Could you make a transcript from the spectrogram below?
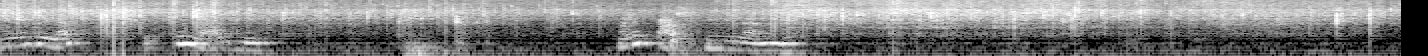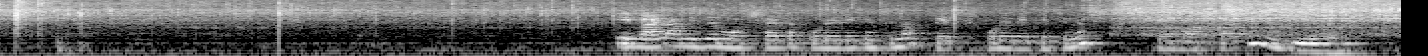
দিয়ে দিলাম একটু লাল মির্চ মানে কাশ্মীরি লাল মির্চ এবার আমি যে মশলাটা করে রেখেছিলাম পেস্ট করে রেখেছিলাম, সেই মশলাটা দিয়ে দেবো।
